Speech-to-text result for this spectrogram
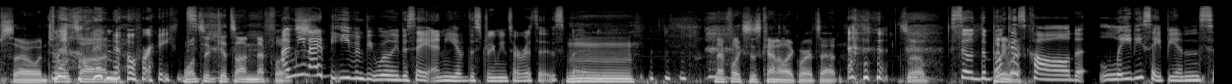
So until it's on, know, right? once it gets on Netflix, I mean, I'd be, even be willing to say any of the streaming services. But. Mm. Netflix is kind of like where it's at. So So the book Anyway. is called Lady Sapiens:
